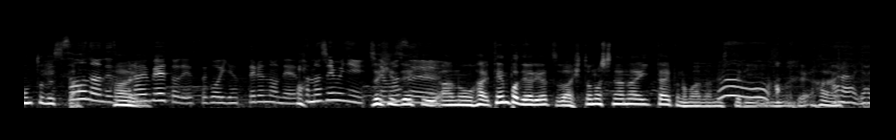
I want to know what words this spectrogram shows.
本当ですか？そうなんです、はい。プライベートですごいやってるのであ楽しみにしてます。ぜひぜひあのはい店舗でやるやつは人の死なないタイプのマーダーミステリーなのであはら優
